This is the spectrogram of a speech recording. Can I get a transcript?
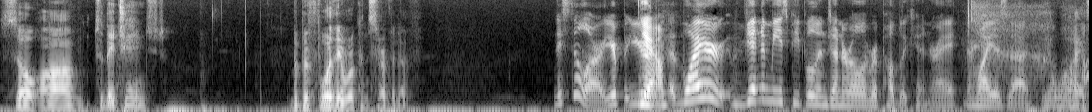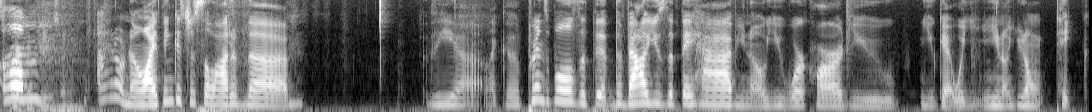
So um so they changed. But before they were conservative. They still are. You're, you're, Yeah. Why are Vietnamese people in general Republican, right? And why is that? Yeah, why? It's very Um, confusing. I don't know. I think it's just a lot of the the uh, like uh, principles that the the values that they have. You know, you work hard, you you get what you, you know. You don't take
